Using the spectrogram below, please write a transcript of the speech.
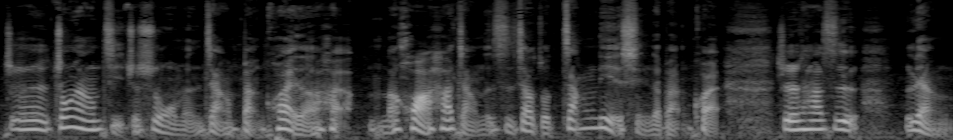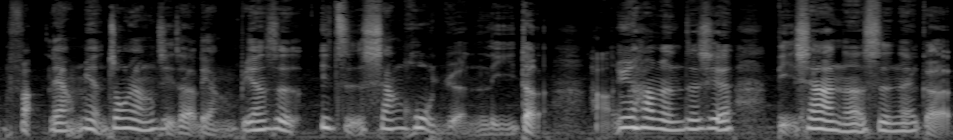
就是中央脊，就是我们讲板块的话，的话，它讲的是叫做张裂型的板块，就是它是两方两面中央脊的两边是一直相互远离的。好，因为它们这些底下呢是那个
